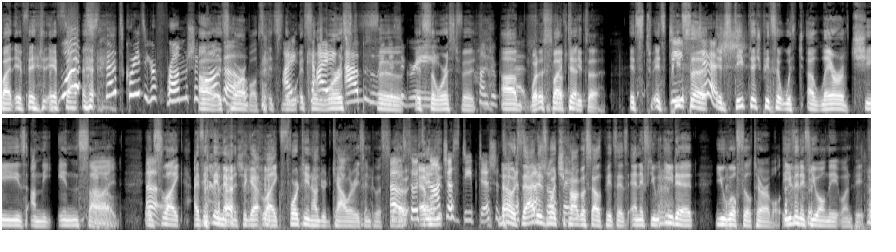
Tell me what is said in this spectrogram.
But if it, if What? uh, That's crazy. You're from Chicago. oh, it's horrible. It's, it's the I- it's the I worst. absolutely food. disagree. It's the worst food. 100%. Um, What is But, stuffed uh, pizza? It's it's Deep pizza. dish. It's deep dish pizza with a layer of cheese on the inside. It's Oh. like I think they managed to get like fourteen hundred calories into a slice. Oh, slice. so it's And not you- just deep dish. It's no, like it's that is what thing? Chicago style pizza is, and if you eat it, you will feel terrible, even if you only eat one piece.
